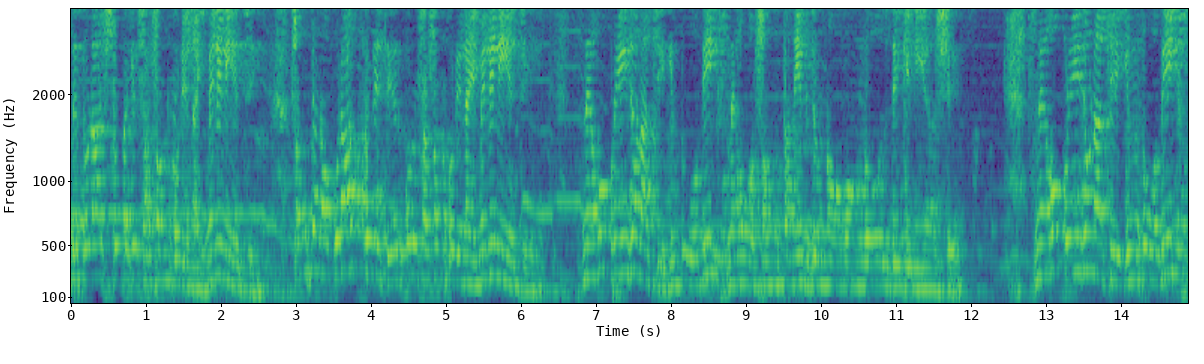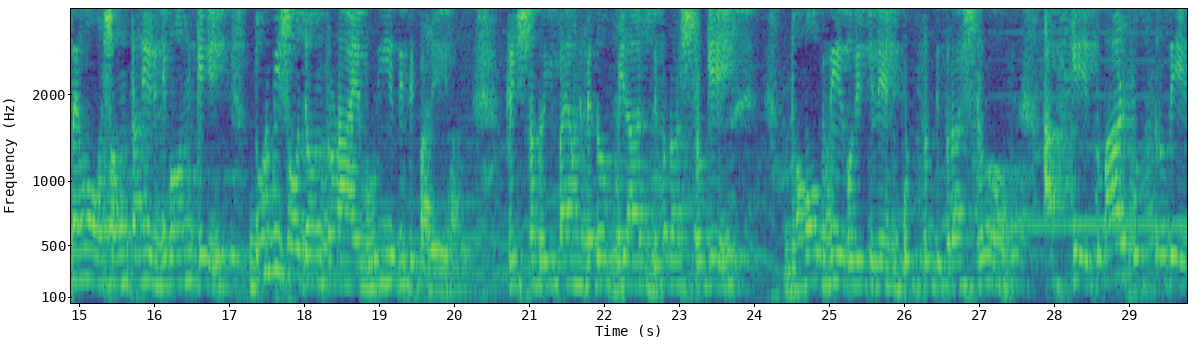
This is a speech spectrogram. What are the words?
ধৃতরাষ্ট্র তাকে শাসন করে নাই, মেনে নিয়েছে। সন্তান অপরাধ করেছে, এরপরও শাসন করে নাই, মেনে নিয়েছে। স্নেহ প্রয়োজন আছে, কিন্তু অধিক স্নেহ সন্তানের জন্য অমঙ্গল ডেকে নিয়ে আসে। স্নেহ প্রয়োজন আছে, কিন্তু অধিক স্নেহ সন্তানের জীবনকে দুর্বিষহ যন্ত্রণায় ভরিয়ে দিতে পারে। কৃষ্ণ দৈপায়ন বেদব্যাস ধৃতরাষ্ট্রকে। ধমক দিয়ে বলেছিলেন, পুত্র ধৃতরাষ্ট্র, আজকে তোমার পুত্রদের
